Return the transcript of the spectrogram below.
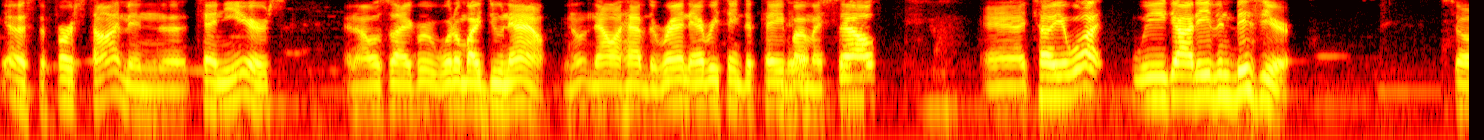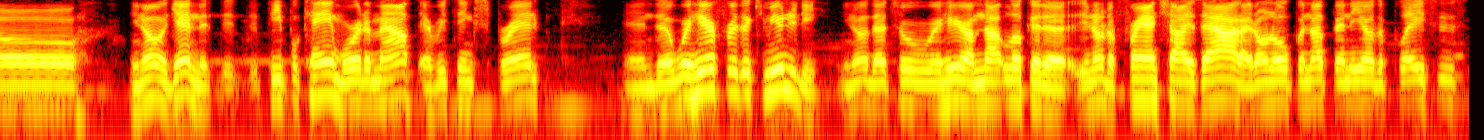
You know, it's the first time in uh, ten years, and I was like, what do I do now? You know, now I have the rent, everything to pay yeah. by myself, and I tell you what, we got even busier. So you know, again, the, the people came, word of mouth, everything spread. And uh, we're here for the community. You know, that's where we're here. I'm not looking to, you know, to franchise out. I don't open up any other places.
